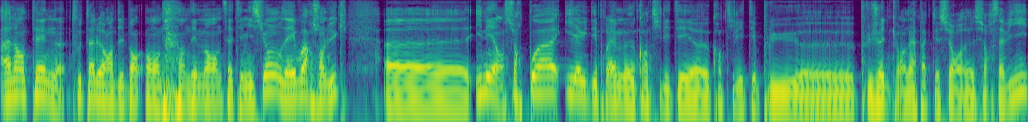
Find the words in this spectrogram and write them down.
à l'antenne tout à l'heure en, en, démarrant de cette émission. Vous allez voir Jean-Luc, euh, il est en surpoids, il a eu des problèmes quand il était, euh, quand il était plus, euh, plus jeune qui ont un impact sur, sur sa vie.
